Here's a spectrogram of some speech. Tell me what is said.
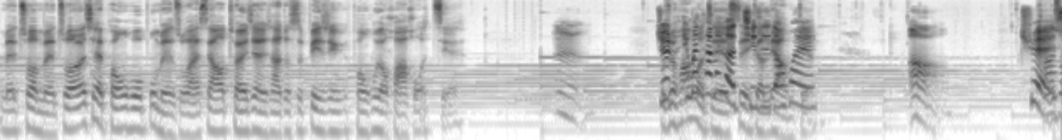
没错没错，而且澎湖不免俗还是要推荐一下，就是毕竟澎湖有花火节。嗯，就因为它那个其实都会，嗯，确实，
